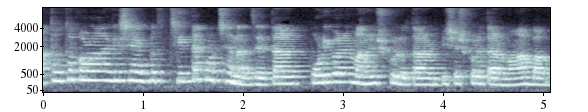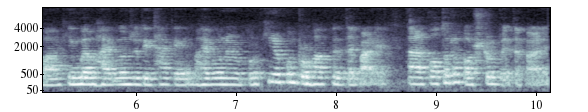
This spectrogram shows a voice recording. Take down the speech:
আত্মহত্যা করার আগে সে একবার চিন্তা করছে না যে তার পরিবারের মানুষগুলো, তার বিশেষ করে তার মা, বাবা কিংবা ভাই বোন যদি থাকে ভাই বোনের উপর কীরকম প্রভাব ফেলতে পারে? তারা কতটা কষ্ট পেতে পারে?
